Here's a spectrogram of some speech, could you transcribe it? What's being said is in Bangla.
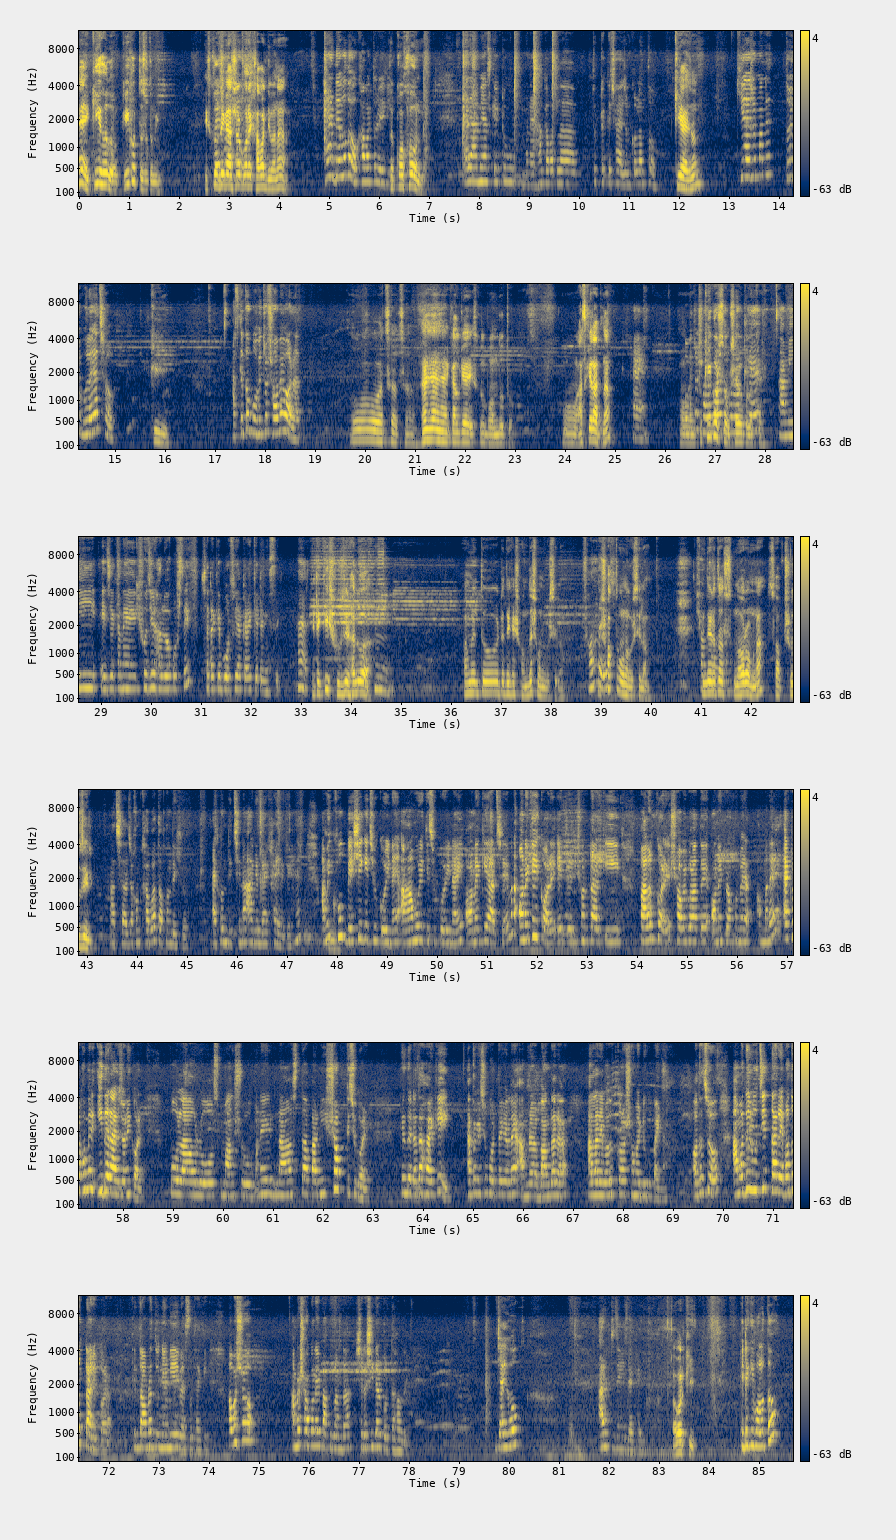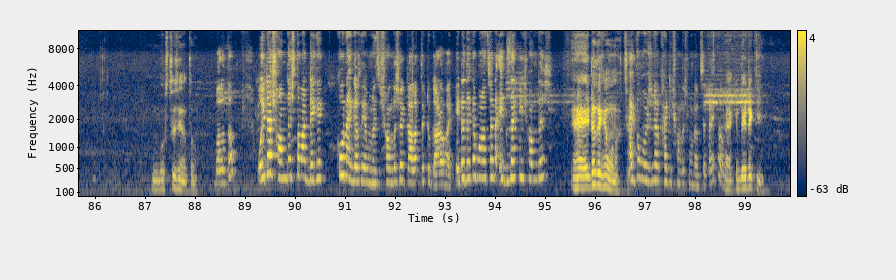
হ্যাঁ কি হলো? কি করতেছো তুমি? স্কুল থেকে আসার পরে খাবার দিবা না? হ্যাঁ দেবো তো খাবার তো রেডি তো কখন? আরে আমি আজকে একটু মানে হালকা পাতলা টুকটাক কিছু আয়োজন করলাম তো। কি আয়োজন? কি আয়োজন মানে? তুমি ভুলে গেছো? কি? আজকে তো পবিত্র সবে বরাত। ও আচ্ছা আচ্ছা। হ্যাঁ হ্যাঁ হ্যাঁ কালকে স্কুল বন্ধ তো। ও আজকে রাত না? হ্যাঁ। ও তো কি করছ সে উপলক্ষে উপলক্ষে? আমি এই যে এখানে সুজির হালুয়া করছি সেটাকে বরফি আকারে কেটে নিছি। হ্যাঁ? এটা কি সুজির হালুয়া? হুম। আমি তো এটা দেখে সন্দেশ মনে করছিলাম। সন্দেশ? শক্ত মনে করছিলাম। কিন্তু এটা তো নরম না সফট সুজির। আচ্ছা যখন খাবা তখন দেখিও। এখন দিচ্ছি না আগে দেখাই আগে হ্যাঁ? আমি খুব বেশি কিছু করি নাই আহামরি কিছু করি নাই। অনেকে আছে মানে অনেকেই করে এই ট্রেডিশনটা আর কি পালন করে, সবে বরাতে অনেক রকমের মানে এক রকমের ঈদের আয়োজনই করে। পোলাও, রোস্ট, মাংস মানে নাস্তা, পানি সব কিছু করে। কিন্তু এটাতে হয় কি, এত কিছু করতে গেলে আমরা বান্দারা আল্লাহর ইবাদত করার সময়টুকু পাই না। অথচ আমাদের উচিত তার এবাদতটা আগে করা। কিন্তু আমরা দুনিয়া নিয়েই ব্যস্ত থাকি। অবশ্য আমরা সকলেই পাপি বান্দা, সেটা স্বীকার করতে হবে। যাই হোক, আরেকটা জিনিস দেখাই আবার কি? এটা কি বলতো? বুঝতেছি না তো। বলতো? ওইটা সন্দেশ তোমার দেখে কোন অ্যাঙ্গেল থেকে মনে হচ্ছে? সন্দেশের কালার তো একটু গাঢ় হয়। এটা দেখে মনে হচ্ছে না এক্স্যাক্টলি সন্দেশ? হ্যাঁ এটা দেখে মনে হচ্ছে। একদম অরিজিনাল খাঁটি সন্দেশ মনে হচ্ছে তাই তো? হ্যাঁ কিন্তু এটা কি?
